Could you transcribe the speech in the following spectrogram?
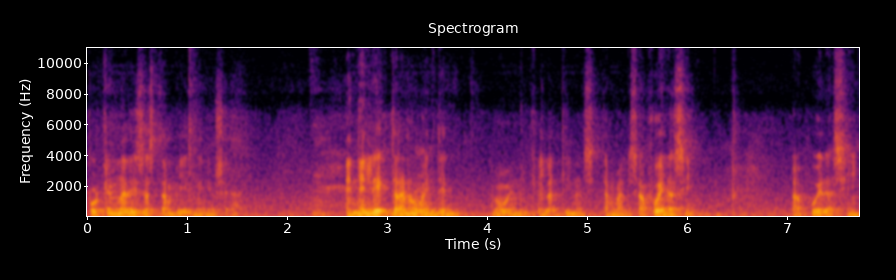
porque no una de esas también, ¿eh? o sea, en Electra no venden, no venden gelatinas y tamales, afuera sí, afuera sí.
